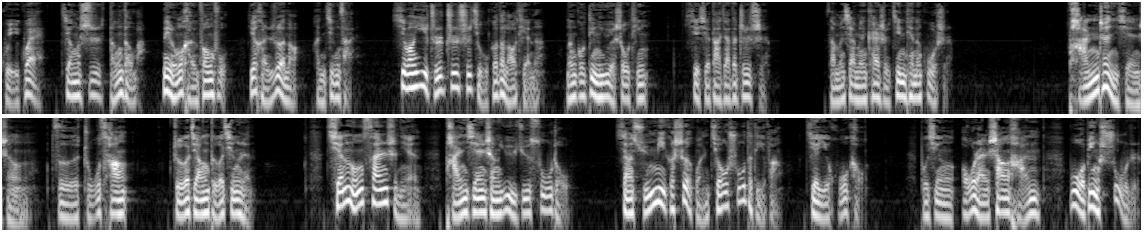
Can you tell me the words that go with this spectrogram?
鬼怪、僵尸等等吧，内容很丰富，也很热闹，很精彩。希望一直支持九哥的老铁呢，能够订阅收听，谢谢大家的支持。咱们下面开始今天的故事。谭震先生，字竹仓，浙江德清人。乾隆三十年，谭先生寓居苏州。想寻觅个设馆教书的地方，借以糊口，不幸偶然伤寒，卧病数日，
